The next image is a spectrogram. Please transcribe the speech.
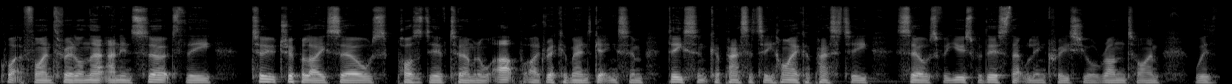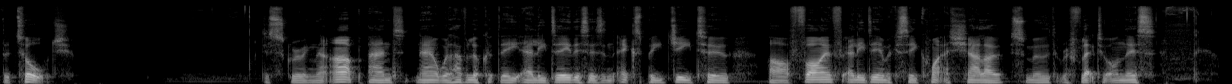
Quite a fine thread on that and insert the two AAA cells positive terminal up. I'd recommend getting some decent capacity, higher capacity cells for use with this. That will increase your runtime with the torch just screwing that up and now we'll have a look at the LED this is an XP-G2 R5 LED and we can see quite a shallow smooth reflector on this.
